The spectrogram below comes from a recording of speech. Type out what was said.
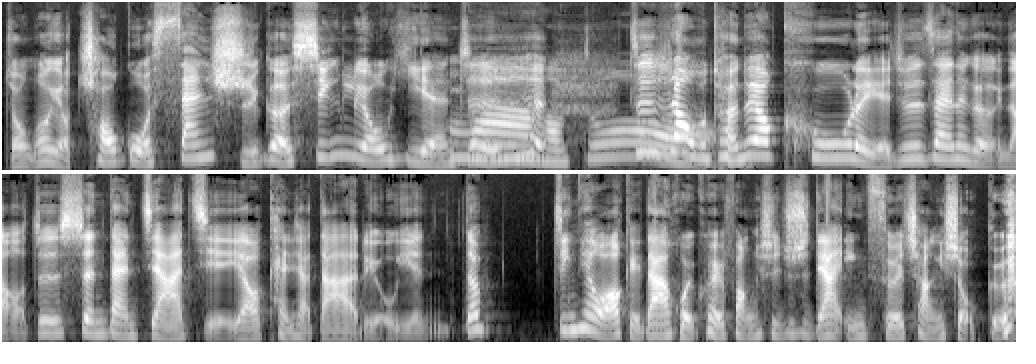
总共有超过三十个新留言，真的是好多，真是让我们团队要哭了，也就是在那个你知道，就是圣诞佳节要看一下大家的留言。但今天我要给大家回馈方式，就是等下银慈会唱一首歌。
